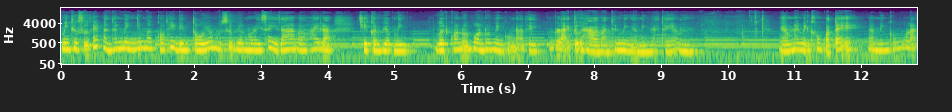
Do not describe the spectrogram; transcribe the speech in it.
mình thực sự ghét bản thân mình nhưng mà có thể đến tối một sự việc nào đấy xảy ra và hay là chỉ cần việc mình vượt qua nỗi buồn thôi mình cũng đã thấy lại tự hào về bản thân mình và mình lại thấy um, ngày hôm nay mình không quá tệ và mình cũng lại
